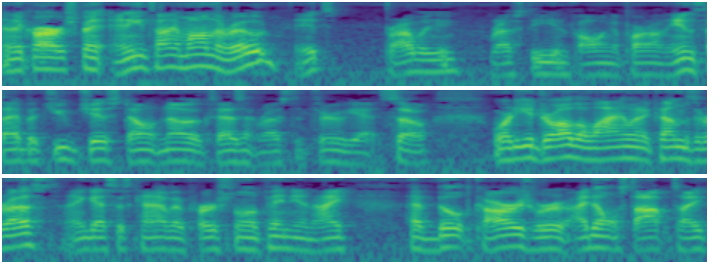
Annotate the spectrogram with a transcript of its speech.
and the car spent any time on the road, it's probably rusty and falling apart on the inside, but you just don't know because it hasn't rusted through yet. So where do you draw the line when it comes to rust? I guess it's kind of a personal opinion. I have built cars where I don't stop until I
